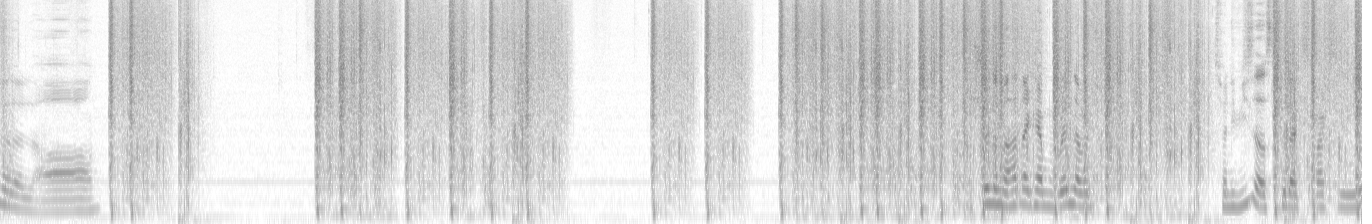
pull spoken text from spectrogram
Lalalala. Schön, dass man hat ja kein Problem damit, dass man die Visa aus Twillax wachsen muss.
